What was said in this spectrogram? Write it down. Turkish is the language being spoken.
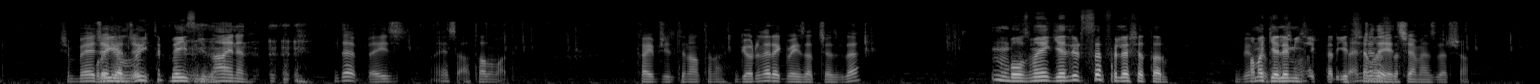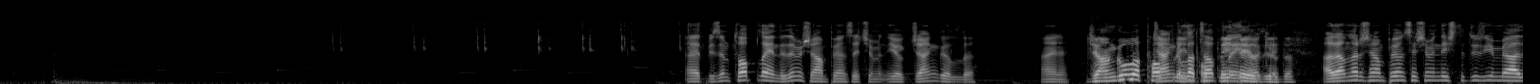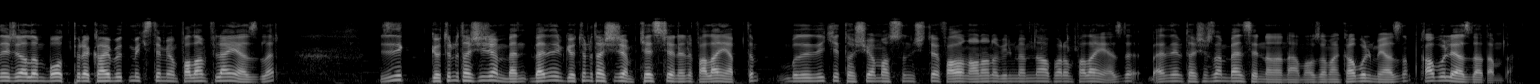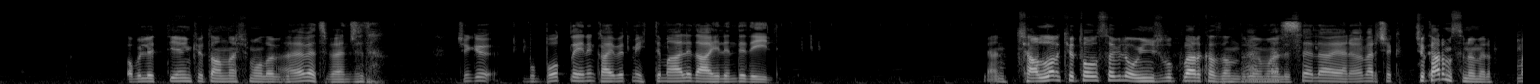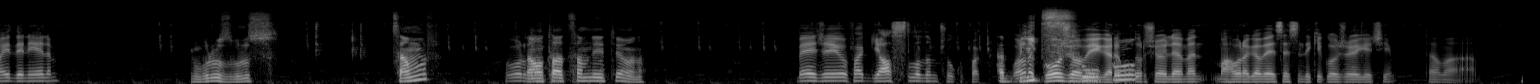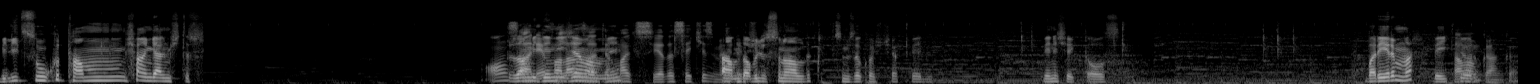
Şimdi BC Burayı hızlı gelecek. itip base gibi. Aynen. de base. Neyse atalım hadi. Kayıp ciltin altına. Görünerek base atacağız bir de. Hmm, Bozmaya gelirse flash atarım. Değil Ama Bozma? gelemeyecekler, Bence de yetişemezler. yetişemezler şu an. Evet bizim top lane'di değil mi şampiyon seçimin? Yok jungle'dı. Aynen. Jungle'la top Jungle'la lane, top top lane'de lane, okey. yazıyordu. Adamlar şampiyon seçiminde işte düzgün bir ADC alın, bot pre kaybetmek istemiyorum falan filan yazdılar. Biz dedik götünü taşıyacağım ben. Ben dedim götünü taşıyacağım. Kes çeneni falan yaptım. Bu dedi ki taşıyamazsın işte falan ananı bilmem ne yaparım falan yazdı. Ben dedim taşırsam ben senin ananı ama o zaman kabul mü yazdım? Kabul yazdı adam da. Kabul ettiği en kötü anlaşma olabilir. Evet bence de. Çünkü bu bot lane'in kaybetme ihtimali dahilinde değil. Yani çarlar kötü olsa bile oyunculuklar kazandırıyor Ha, maalesef. Mesela yani Ömer çık. Çıkar mısın Ömer'im? Çıkmayı deneyelim. Vururuz vururuz. Sen vur. Vurdum Ben ota atsam da yetiyor bana. BC'yi ufak yasladım çok ufak. Ha, Bu arada Blitz Gojo Veigar'ım. Dur şöyle hemen Mahuraga VS'sindeki Gojo'ya geçeyim. Tamam. Blitz Hook'u tam şu an gelmiştir. 10 Şuradan bir saniye falan deneyeceğim zaten max ya da 8 mi? Tam öyle bir şey. W'sunu aldık. Üstümüze koşacak belli. Beni çekti olsun. Bariyerim var. Tamam Baitliyorum. kanka.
